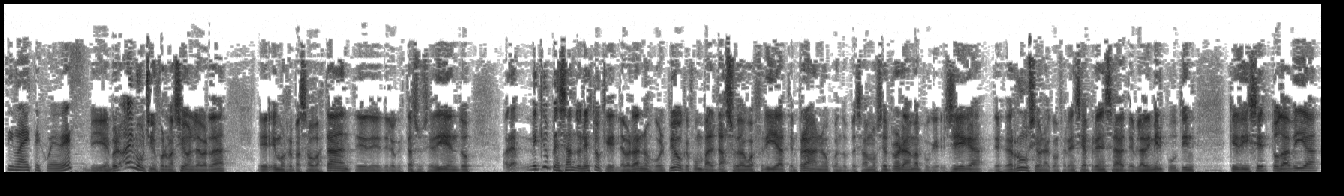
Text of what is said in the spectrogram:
este jueves. Bien, bueno, hay mucha información, la verdad. Eh, hemos repasado bastante de, lo que está sucediendo. Ahora, me quedo pensando en esto que la verdad nos golpeó, que fue un baldazo de agua fría temprano cuando empezamos el programa, porque llega desde Rusia una conferencia de prensa de Vladimir Putin que dice todavía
